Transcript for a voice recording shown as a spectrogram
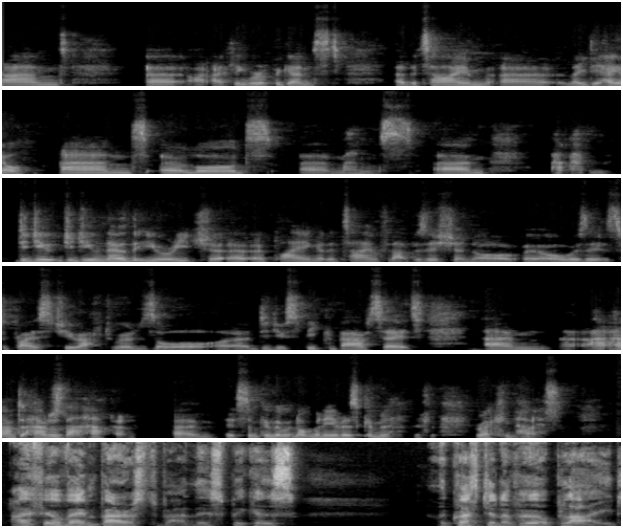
and uh, I, I, think we're up against at the time uh, Lady Hale and uh, Lord uh, Mance. Um, did you did you know that you were each uh, applying at the time for that position, or or was it a surprise to you afterwards, or uh, did you speak about it? Um, how how does that happen? Um, it's something that not many of us can recognize. I feel very embarrassed about this because the question of who applied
